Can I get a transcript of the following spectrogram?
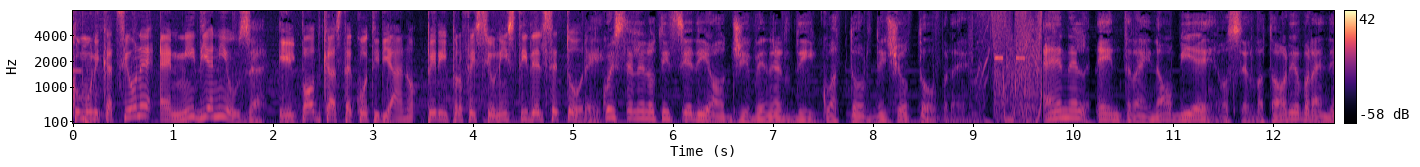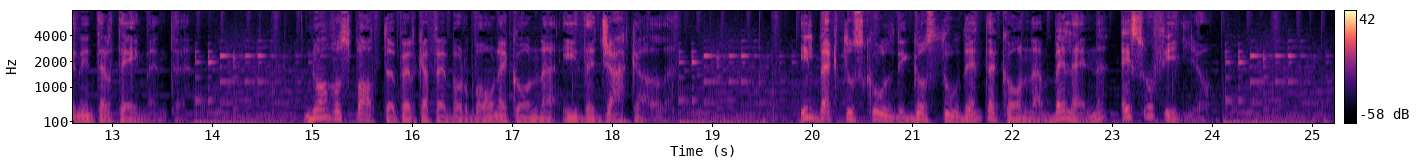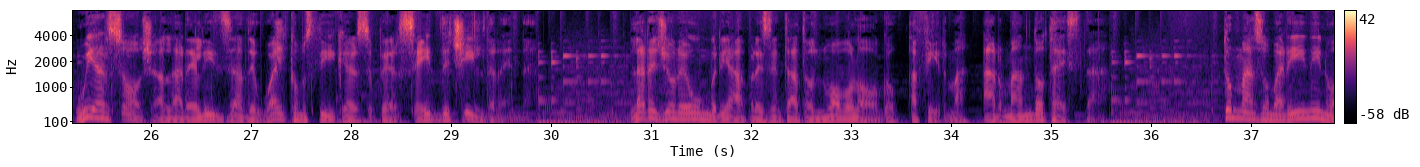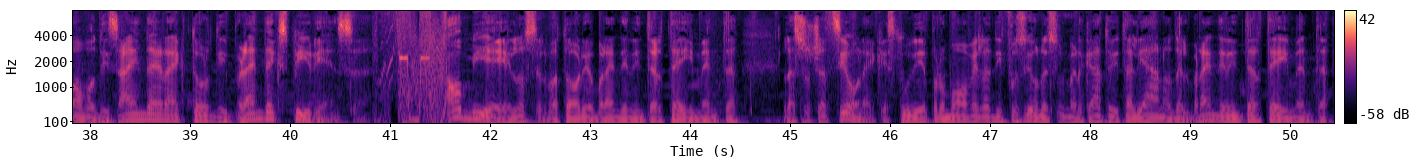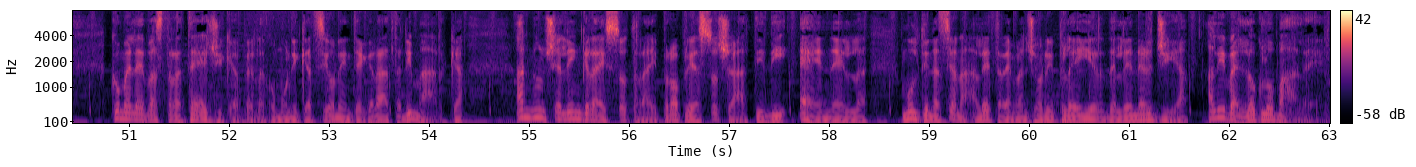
Comunicazione e Media News, il podcast quotidiano per i professionisti del settore. Queste le notizie di oggi, venerdì 14 ottobre. Enel entra in OBE, Osservatorio Branding Entertainment. Nuovo spot per Caffè Borbone con i The Jackal. Il back to school di Go Student con Belen e suo figlio. We Are Social realizza The Welcome Stickers per Save the Children. La Regione Umbria ha presentato il nuovo logo a firma Armando Testa. Tommaso Marini, nuovo design director di Brand Experience. OBE, l'Osservatorio Branding Entertainment, l'associazione che studia e promuove la diffusione sul mercato italiano del branding entertainment come leva strategica per la comunicazione integrata di marca, annuncia l'ingresso tra i propri associati di Enel, multinazionale tra i maggiori player dell'energia a livello globale.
